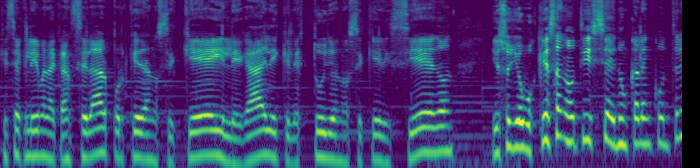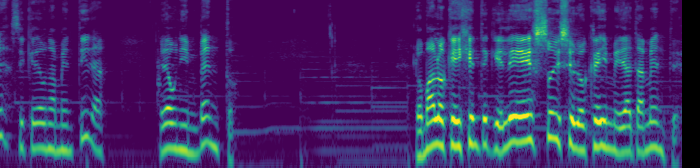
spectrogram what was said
que decía que le iban a cancelar porque era no sé qué, ilegal y que el estudio no sé qué le hicieron. Y eso yo busqué esa noticia y nunca la encontré, así que era una mentira, era un invento. Lo malo es que hay gente que lee eso y se lo cree inmediatamente.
